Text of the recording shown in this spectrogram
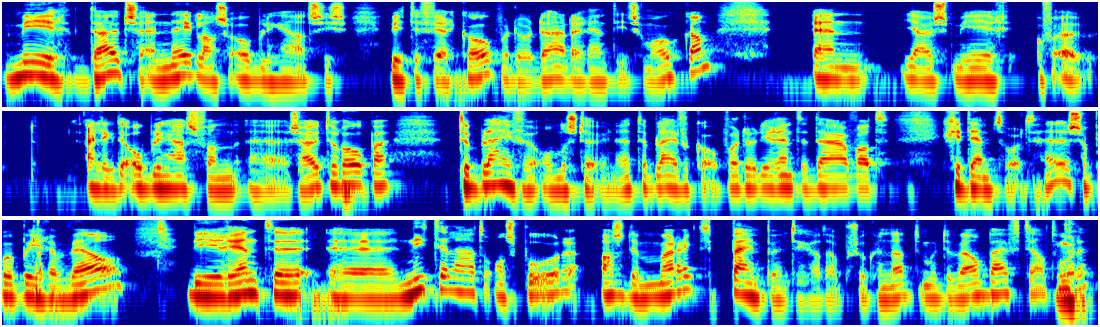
meer Duitse en Nederlandse obligaties weer te verkopen, waardoor daar de rente iets omhoog kan. En juist meer, of eh, eigenlijk de obligaties van eh, Zuid-Europa te blijven ondersteunen, te blijven kopen, waardoor die rente daar wat gedempt wordt. Hè. Dus ze proberen wel die rente eh, niet te laten ontsporen als de markt pijnpunten gaat opzoeken. En dat moet er wel bij verteld worden.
